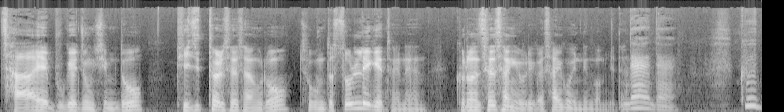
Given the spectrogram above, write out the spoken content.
자아의 무게 중심도 디지털 세상으로 조금 더 쏠리게 되는 그런 세상에 우리가 살고 있는 겁니다. 네, 네. 그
